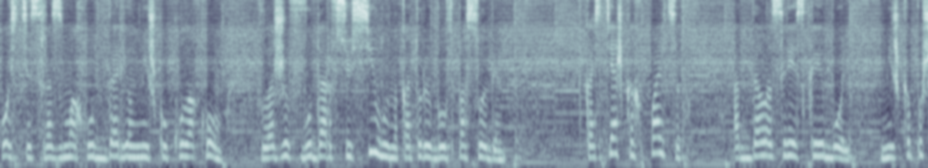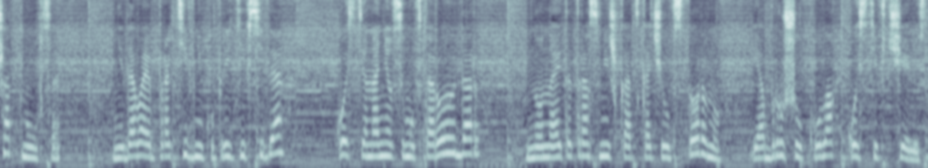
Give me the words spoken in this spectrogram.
Костя с размаху ударил Мишку кулаком, вложив в удар всю силу, на которую был способен. В костяшках пальцев отдалась резкая боль. Мишка пошатнулся. Не давая противнику прийти в себя, Костя нанес ему второй удар, но на этот раз Мишка отскочил в сторону и обрушил кулак Кости в челюсть.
